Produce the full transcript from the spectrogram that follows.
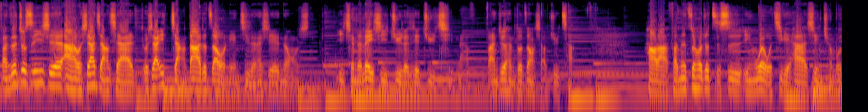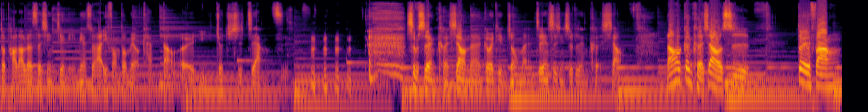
反正就是一些啊，我现在讲起来，我现在一讲，大家就知道我年纪的那些那种以前的类戏剧的那些剧情啊，反正就是很多这种小剧场。好啦，反正最后就只是因为我寄给他的信全部都跑到垃圾信件里面，所以他一封都没有看到而已，就只是这样子，是不是很可笑呢？各位听众们，这件事情是不是很可笑？然后更可笑的是，对方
